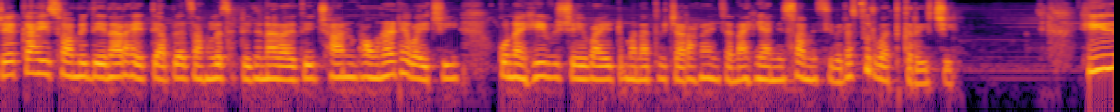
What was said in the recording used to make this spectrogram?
जे काही स्वामी देणार आहे ते आपल्या चांगल्यासाठी देणार आहे. ते छान भावना ठेवायची. कोणाही विषयी वाईट मनात विचार आणायचा नाही आणि स्वामी सेवेला सुरुवात करायची. ही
